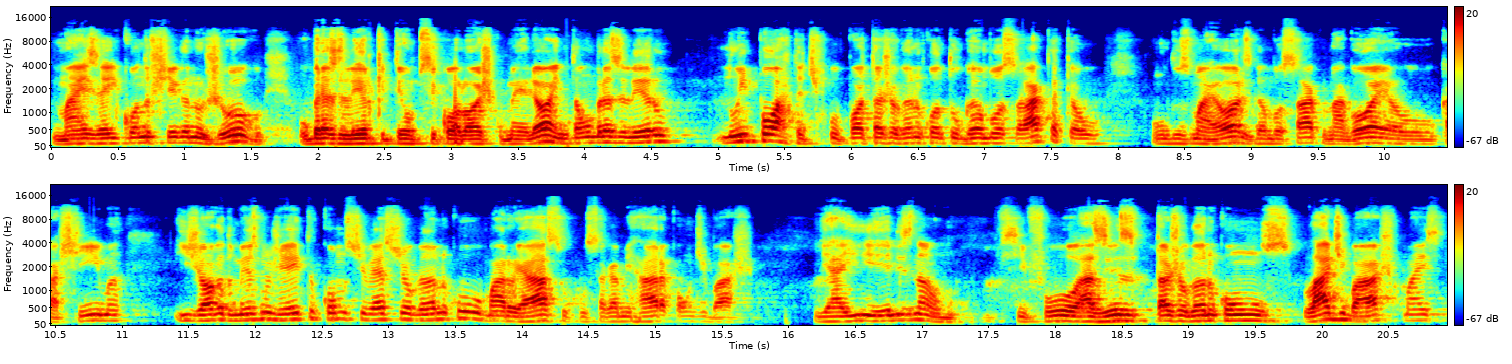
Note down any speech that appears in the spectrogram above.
Mas aí, quando chega no jogo, o brasileiro que tem um psicológico melhor, então o brasileiro não importa. Tipo, pode estar jogando contra o Gambo Osaka, que é o, um dos maiores, Gambo Osaka, Nagoya, o Kashima, e joga do mesmo jeito como se estivesse jogando com o Maruyasu, com o Sagamihara, com o de baixo. E aí eles não. Se for, às vezes tá jogando com uns lá de baixo, mas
